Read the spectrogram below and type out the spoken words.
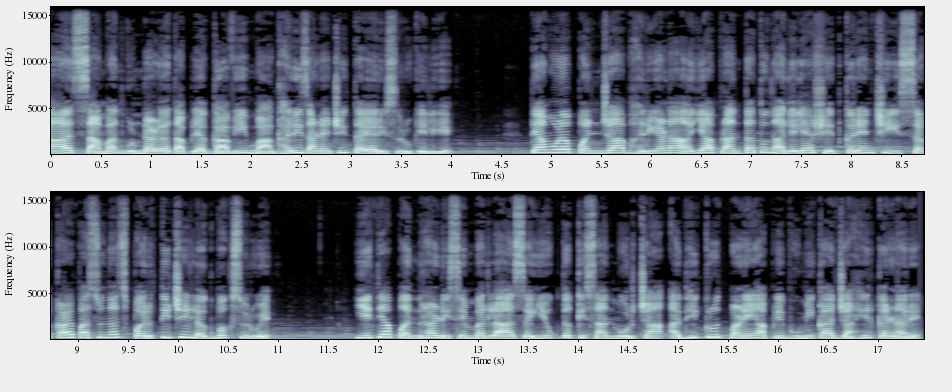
आज सामान गुंडाळत आपल्या गावी माघारी जाण्याची तयारी सुरू केली आहे. त्यामुळं पंजाब हरियाणा या प्रांतातून आलेल्या शेतकऱ्यांची सकाळपासूनच परतीची लगबग सुरू आहे. येत्या पंधरा डिसेंबरला संयुक्त किसान मोर्चा अधिकृतपणे आपली भूमिका जाहीर करणार आहे.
